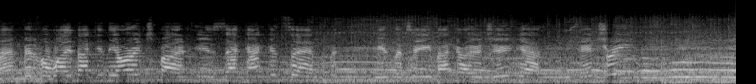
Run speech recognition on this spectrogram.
And a bit of a way back in the orange boat is Zach Atkinson in the Team Acco Junior entry.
